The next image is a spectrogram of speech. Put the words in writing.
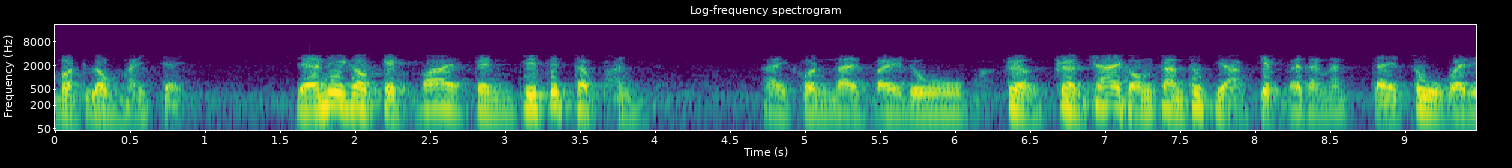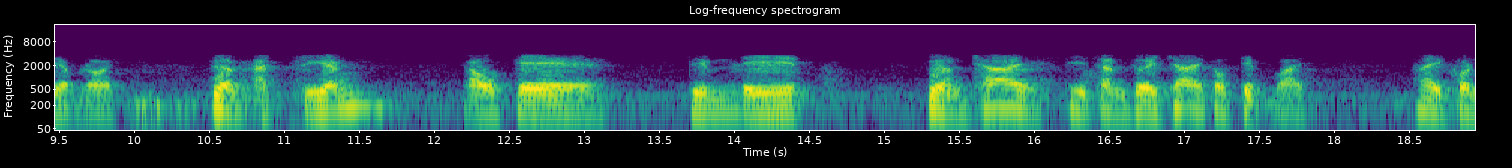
หมดลมหายใจ เดี๋ยวนี้ก็เก็บไว้เป็นพิพิธภัณฑ์ให้คนได้ไปดูเครื่องเครื่องใช้ของท่านทุกอย่างเก็บไว้ทั้งนั้นใส่ตู้ไว้เรียบร้อย เครื่องอัดเสียง เก่าแก่พิมพ์ดีดเครื่องใช้ที่ท่านเคยใช้ก็เก็บไว้ ให้คน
